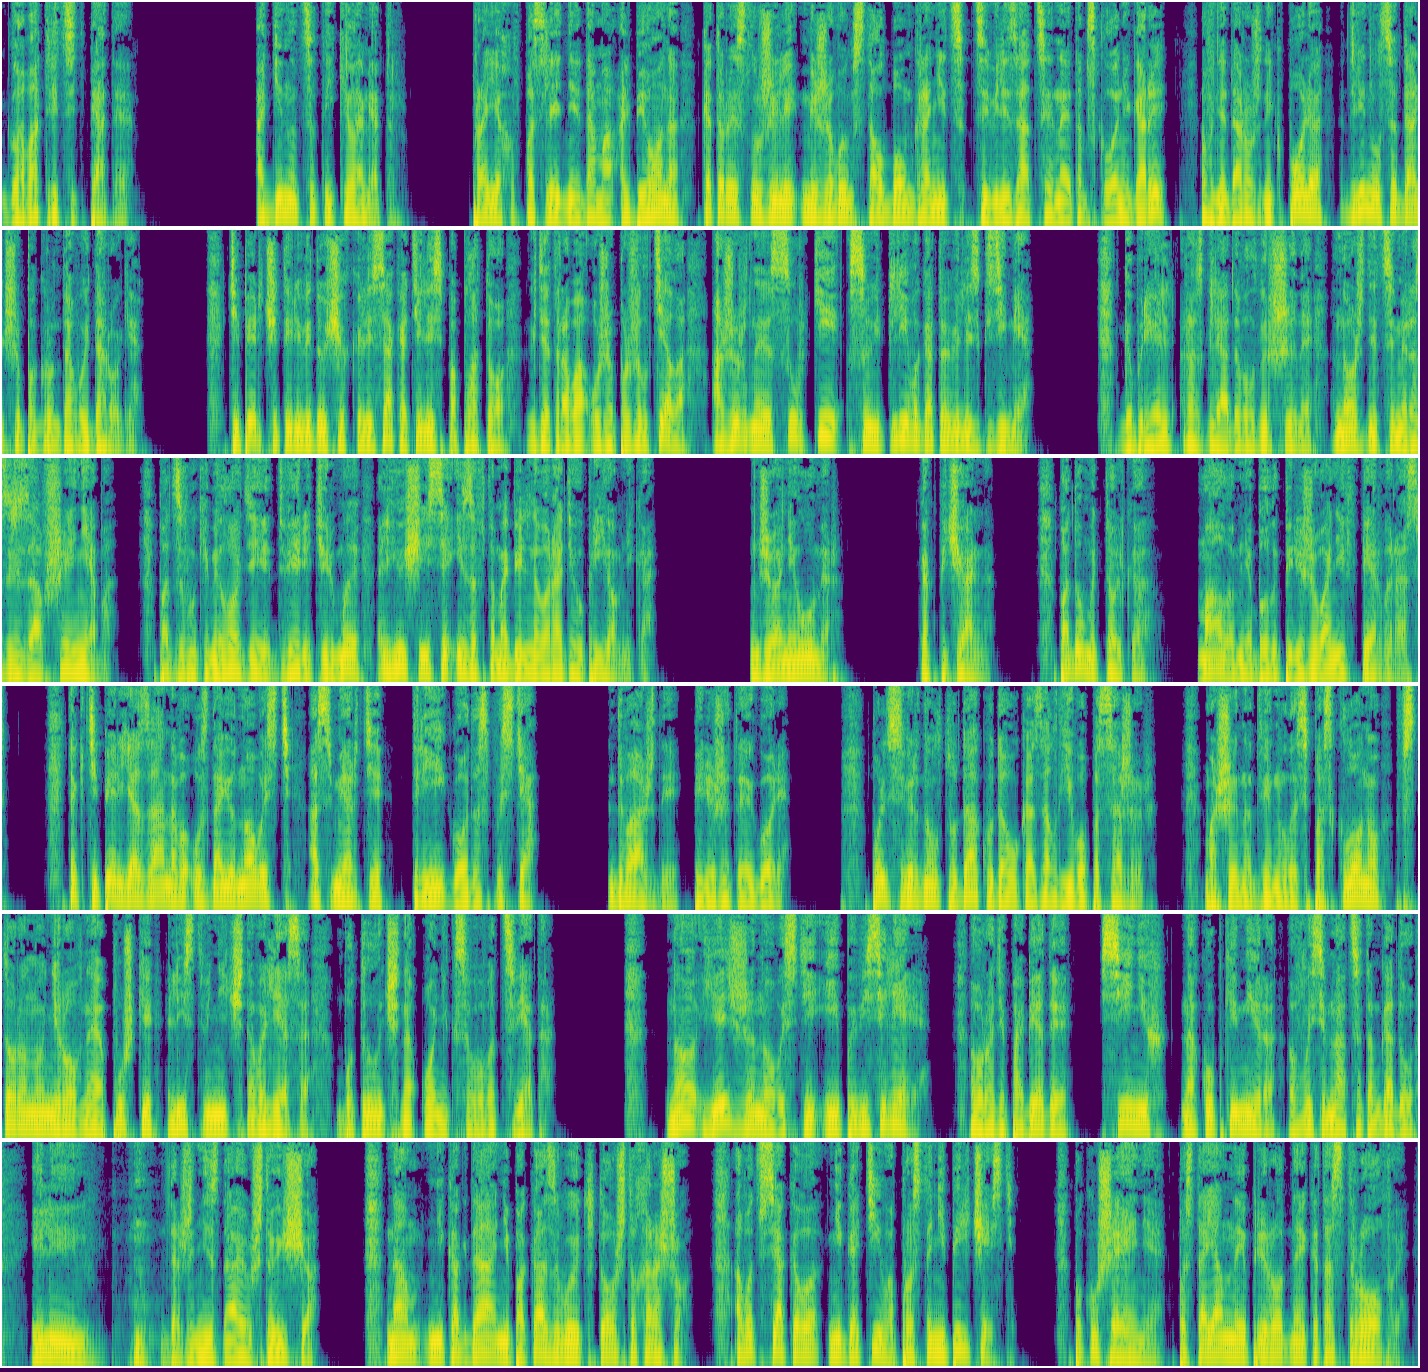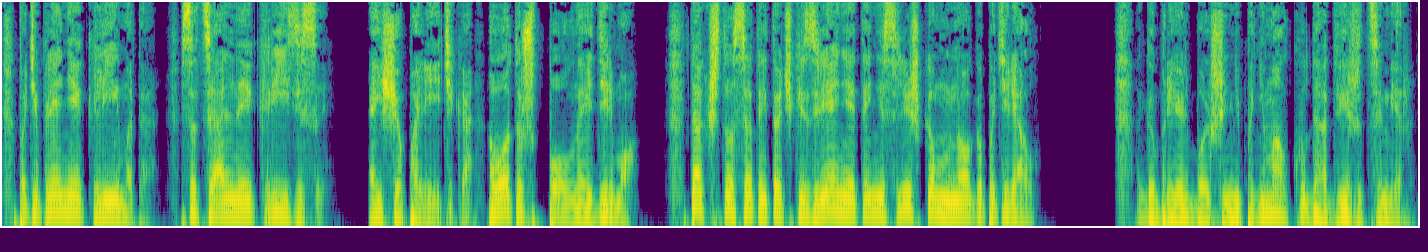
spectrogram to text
Глава 35. Одиннадцатый километр. Проехав последние дома Альбиона, которые служили межевым столбом границ цивилизации на этом склоне горы, внедорожник поля двинулся дальше по грунтовой дороге. Теперь четыре ведущих колеса катились по плато, где трава уже пожелтела, а жирные сурки суетливо готовились к зиме. Габриэль разглядывал вершины, ножницами разрезавшие небо под звуки мелодии двери тюрьмы, льющиеся из автомобильного радиоприемника. Джонни умер. Как печально. Подумать только, мало мне было переживаний в первый раз. Так теперь я заново узнаю новость о смерти три года спустя. Дважды пережитое горе. Поль свернул туда, куда указал его пассажир. Машина двинулась по склону в сторону неровной опушки лиственничного леса бутылочно-ониксового цвета. Но есть же новости и повеселее. Вроде победы «Синих» на Кубке мира в 18 году или хм, даже не знаю, что еще. Нам никогда не показывают то, что хорошо. А вот всякого негатива просто не перечесть. Покушения, постоянные природные катастрофы, потепление климата, социальные кризисы, а еще политика. Вот уж полное дерьмо. Так что с этой точки зрения ты не слишком много потерял. Габриэль больше не понимал, куда движется мир.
